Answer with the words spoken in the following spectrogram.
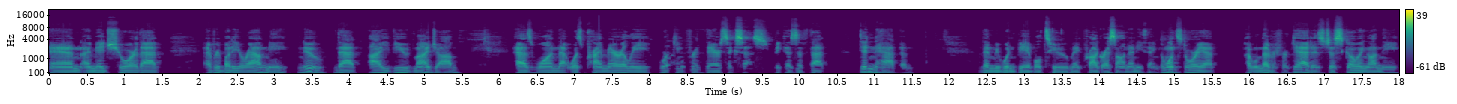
And I made sure that everybody around me knew that I viewed my job as one that was primarily working for their success. Because if that didn't happen, then we wouldn't be able to make progress on anything. The one story I, I will never forget is just going on the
